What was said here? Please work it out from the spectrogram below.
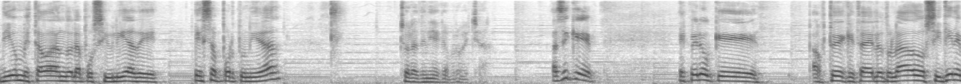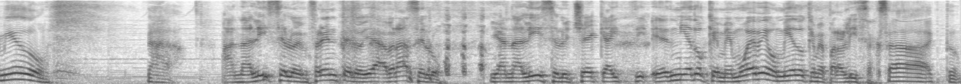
Dios me estaba dando la posibilidad de esa oportunidad, yo la tenía que aprovechar. Así que espero que a ustedes que están del otro lado, si tiene miedo, nada. Analícelo, enfréntelo y abrácelo. y analícelo y cheque. ¿Es miedo que me mueve o miedo que me paraliza? Exacto,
